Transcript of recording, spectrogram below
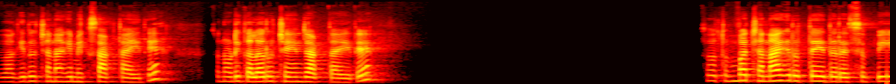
ಇವಾಗಿದು ಚೆನ್ನಾಗಿ ಮಿಕ್ಸ್ ಆಗ್ತಾ ಇದೆ. ಸೊ ನೋಡಿ ಕಲರು ಚೇಂಜ್ ಆಗ್ತಾ ಇದೆ. ಸೊ, ತುಂಬ ಚೆನ್ನಾಗಿರುತ್ತೆ ಇದು ರೆಸಿಪಿ.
